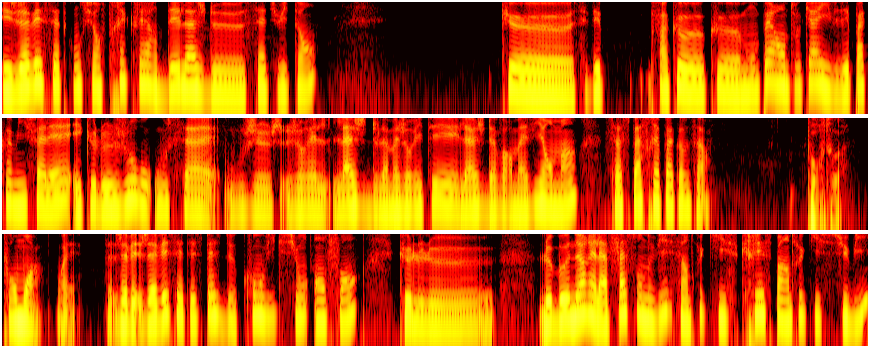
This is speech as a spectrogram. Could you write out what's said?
Et j'avais cette conscience très claire dès l'âge de 7-8 ans que c'était, enfin que, que mon père en tout cas, il faisait pas comme il fallait et que le jour où ça, où j'aurais l'âge de la majorité et l'âge d'avoir ma vie en main, ça se passerait pas comme ça. pour toi Pour moi, ouais. J'avais, j'avais cette espèce de conviction enfant que le, le bonheur et la façon de vivre, c'est un truc qui se crée, c'est pas un truc qui se subit.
